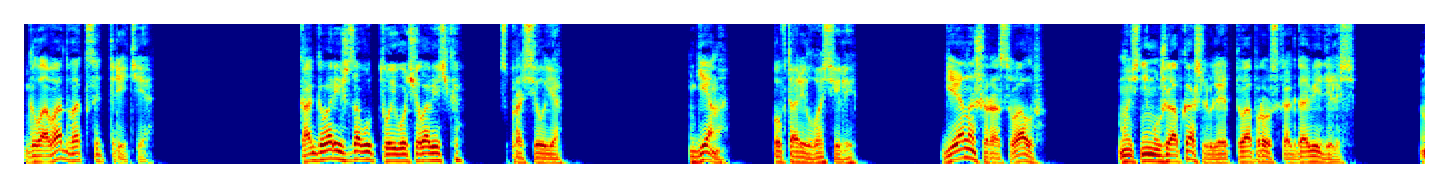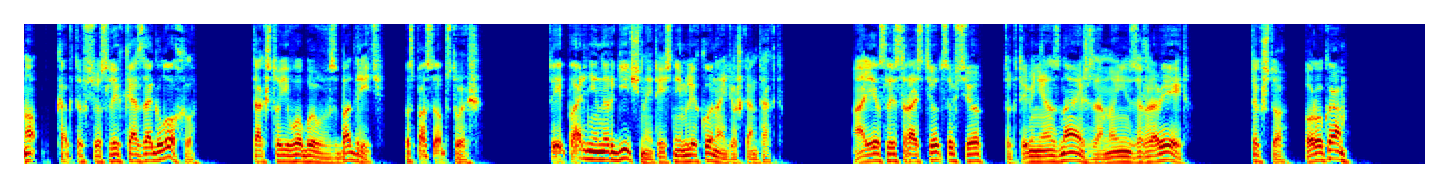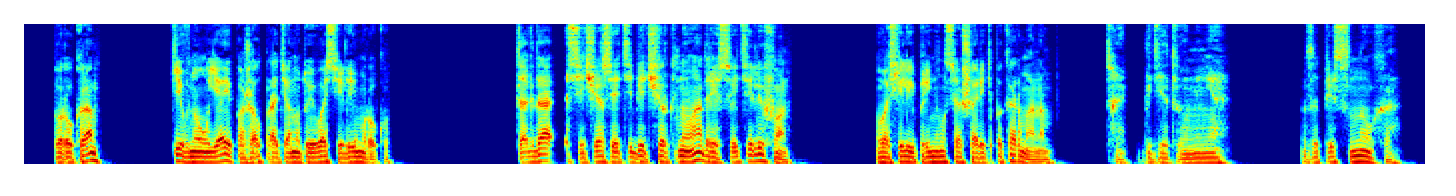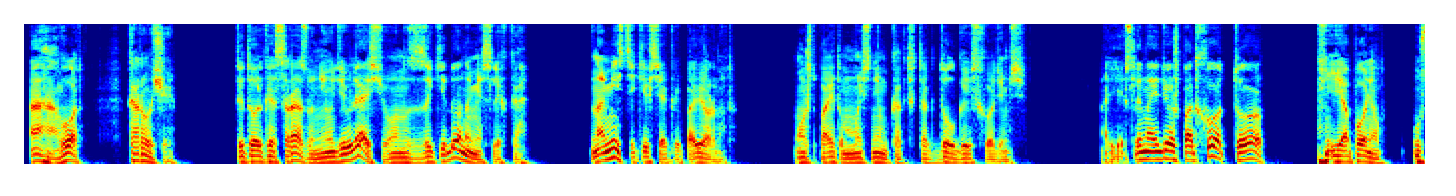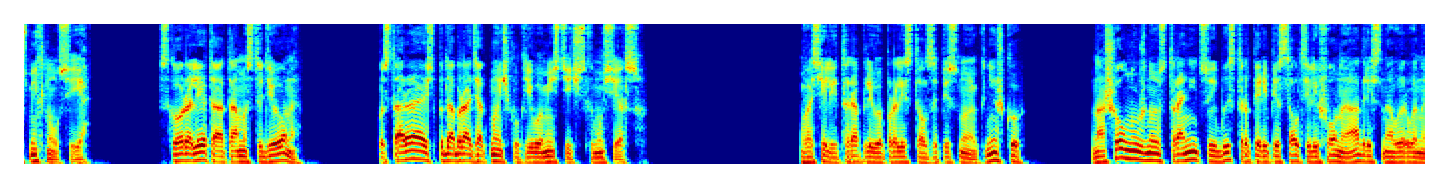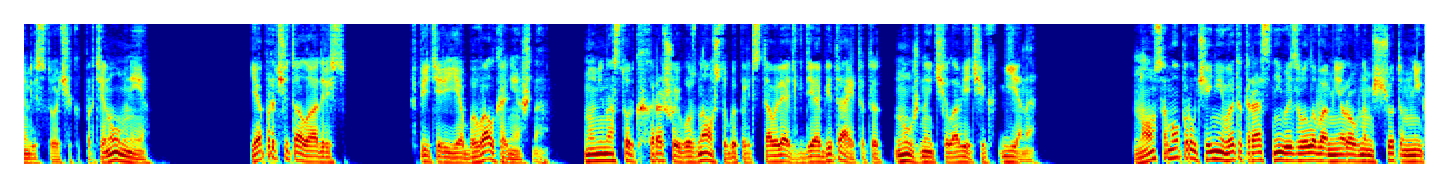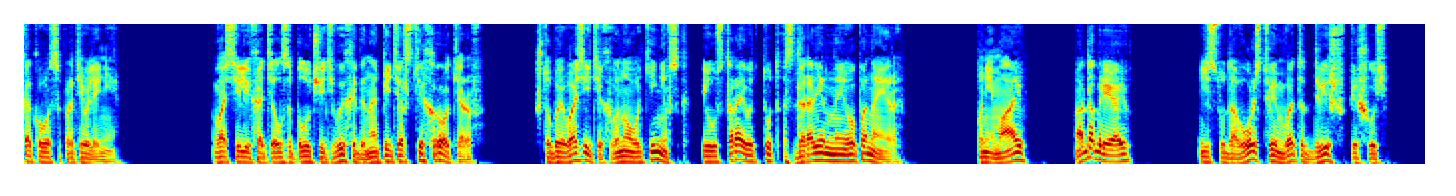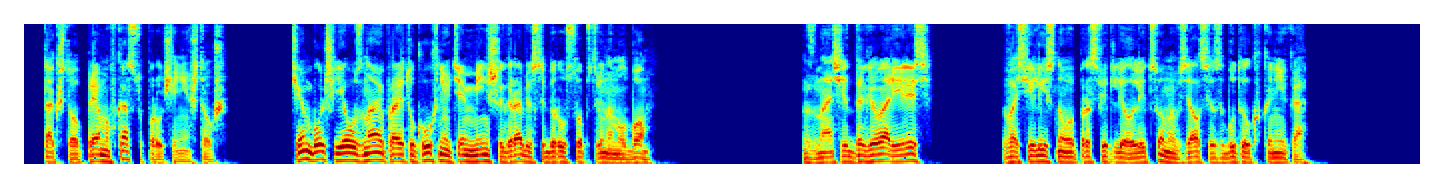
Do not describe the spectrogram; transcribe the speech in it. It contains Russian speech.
Глава 23. «Как, говоришь, зовут твоего человечка?» — спросил я. «Гена», — повторил Василий. «Гена Шаросвалов. Мы с ним уже обкашливали этот вопрос, когда виделись. Но как-то все слегка заглохло, так что его бы взбодрить. Поспособствуешь. Ты парень энергичный, ты с ним легко найдешь контакт. А если срастется все, так ты меня знаешь, за мной не заржавеет. Так что, по рукам?» «По рукам?» Кивнул я и пожал протянутую Василием руку. «Тогда сейчас я тебе черкну адрес и телефон». Василий принялся шарить по карманам. «Так, где-то у меня записнуха. Ага, вот. Короче, ты только сразу не удивляйся, он с закидонами слегка. На мистике всякой повернут. Может, поэтому мы с ним как-то так долго исходимся. А если найдешь подход, то...» «Я понял», — усмехнулся я. «Скоро лето, а там и стадионы. Постараюсь подобрать отмычку к его мистическому сердцу. Василий торопливо пролистал записную книжку, нашел нужную страницу и быстро переписал телефон и адрес на вырванный листочек. Протянул мне. Я прочитал адрес. В Питере я бывал, конечно, но не настолько хорошо его знал, чтобы представлять, где обитает этот нужный человечек Гена. Но само поручение в этот раз не вызвало во мне ровным счетом никакого сопротивления. Василий хотел заполучить выходы на питерских рокеров — чтобы возить их в Новокиневск и устраивать тут здоровенные опенэйры. Понимаю, одобряю. И с удовольствием в этот движ впишусь. Так что прямо в кассу поручение, что уж. Чем больше я узнаю про эту кухню, тем меньше грабель соберу собственным лбом. Значит, договорились. Василий снова просветлел лицом и взялся за бутылку коньяка.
